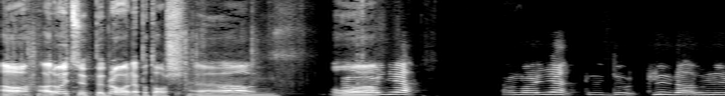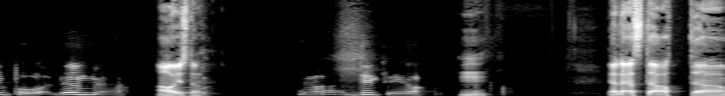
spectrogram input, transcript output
Ja, ja, det var ett superbra reportage. Ehm, Han var, och, jä- han var jätteduktig på det med. ja, just det. Ja, tycker jag. Mm. Jag läste att eh,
